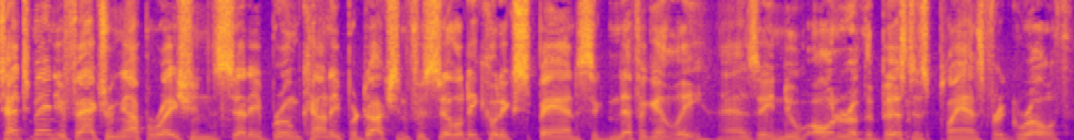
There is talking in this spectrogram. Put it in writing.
Tent manufacturing operations at a Broome County production facility could expand significantly as a new owner of the business plans for growth.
